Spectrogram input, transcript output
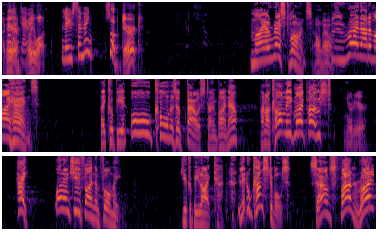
I'm Hello, here. What do you want? Lose something? What's up, Derek? My arrest warrants Oh, no. blew right out of my hands. They could be in all corners of Bowerstone by now, and I can't leave my post. Oh, dear. Hey, why don't you find them for me? You could be like uh, little constables. Sounds fun, right?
